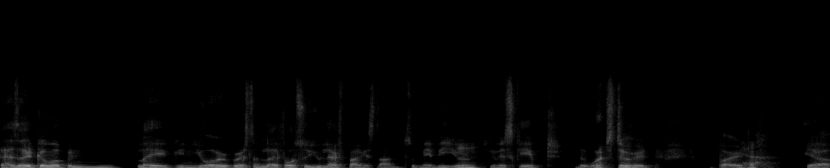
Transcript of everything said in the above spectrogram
has that come up in like in your personal life also you left pakistan so maybe you're Mm. you've escaped the worst of it but yeah, yeah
